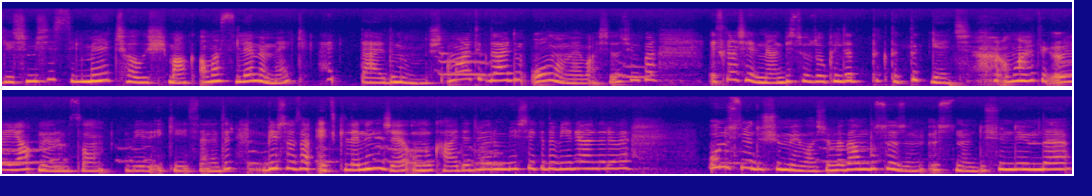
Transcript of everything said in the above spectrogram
Geçmişi silmeye çalışmak ama silememek hep derdim olmuş. Ama artık derdim olmamaya başladı. Çünkü ben eskiden şeydim yani bir söz okuyunca tık tık tık geç. ama artık öyle yapmıyorum son 1-2 senedir. Bir sözden etkilenince onu kaydediyorum bir şekilde bir yerlere ve onun üstüne düşünmeye başlıyorum. Ve ben bu sözün üstüne düşündüğümde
